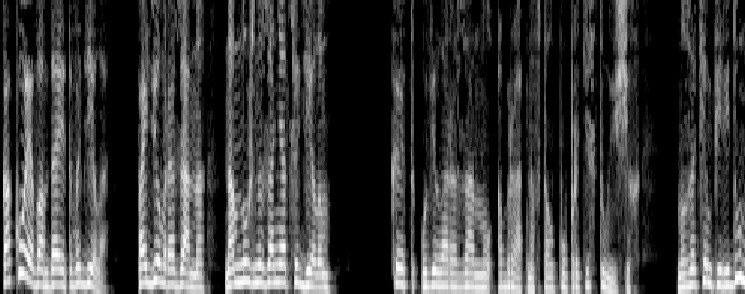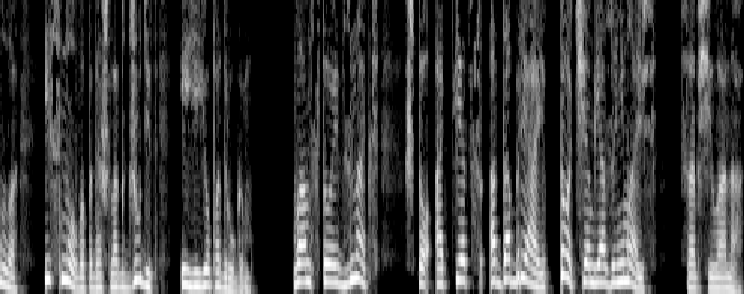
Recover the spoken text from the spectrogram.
«Какое вам до этого дело? Пойдем, Розанна, нам нужно заняться делом», Кэт увела Розанну обратно в толпу протестующих, но затем передумала и снова подошла к Джудит и ее подругам. «Вам стоит знать, что отец одобряет то, чем я занимаюсь», — сообщила она.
